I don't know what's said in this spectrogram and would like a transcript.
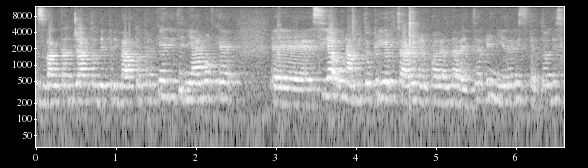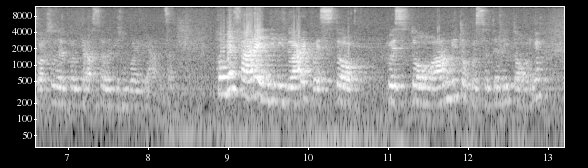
svantaggiato, deprivato, perché riteniamo che eh, sia un ambito prioritario nel quale andare a intervenire rispetto al discorso del contrasto alla disuguaglianza. Come fare a individuare questo, questo ambito, questo territorio?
